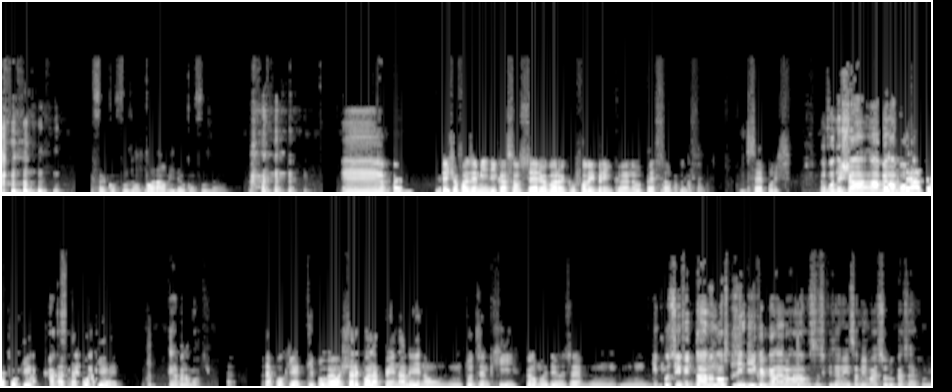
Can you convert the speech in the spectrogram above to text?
Foi confusão. Toral me deu confusão. É, Deixa eu fazer minha indicação séria agora, que eu falei brincando, Persepolis. Persepolis. eu vou deixar a Bela Morte. Até porque, já que até porque, É a Bela Morte. até porque, tipo, é uma história que vale a pena ler, não, não tô dizendo que, pelo amor de Deus, é Inclusive tá nos nossos indicas, galera, lá. Se vocês quiserem saber mais sobre o Persephone,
